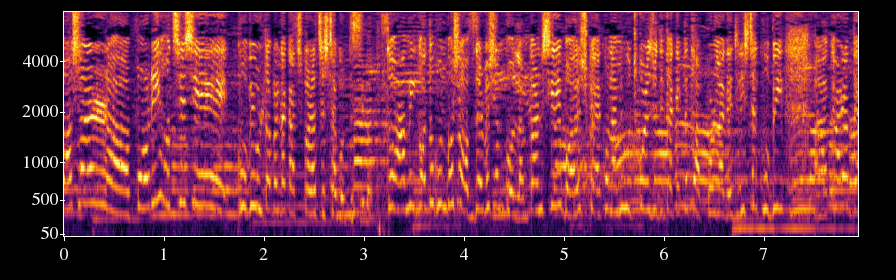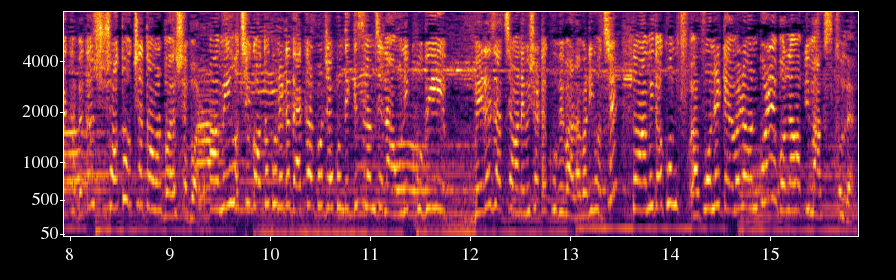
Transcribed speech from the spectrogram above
বসার পরেই হচ্ছে সে খুবই উল্টাপাল্টা কাজ করার চেষ্টা করতেছিল। তো আমি কতক্ষণ বসে অবজারভেশন করলাম, কারণ সে বয়স্ক, এখন আমি হুট করে যদি তাকে একটা থাপ্পড় লাগে জিনিসটা খুবই খারাপ দেখাবে। কারণ শত হচ্ছে তো আমার বয়সে বড়। আমি হচ্ছে কতক্ষণ এটা দেখার পর যখন দেখেছিলাম যে না, উনি খুবই বেড়ে যাচ্ছে মানে বিষয়টা খুবই বাড়াবাড়ি হচ্ছে, তো আমি তখন ফোনে ক্যামেরা অন করে বললাম, আপনি মাস্ক খুলেন।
